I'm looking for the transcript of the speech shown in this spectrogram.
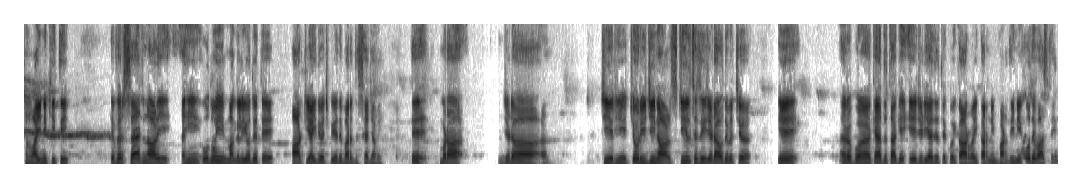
ਸੁਣਵਾਈ ਨਹੀਂ ਕੀਤੀ, ਤੇ ਫਿਰ ਸਹਿਜ ਨਾਲ ਹੀ ਅਸੀਂ ਉਦੋਂ ਹੀ ਮੰਗ ਲਈ ਉਹਦੇ ਤੇ ਆਰਟੀਆਈ ਦੇ ਵਿੱਚ ਵੀ ਇਹਦੇ ਬਾਰੇ ਦੱਸਿਆ ਜਾਵੇ, ਤੇ ਬੜਾ ਜਿਹੜਾ ਚੀਰੀ ਚੋਰੀ ਜੀ ਨਾਲ ਸਟੀਲ ਸੀ ਜਿਹੜਾ ਉਹਦੇ ਵਿੱਚ ਇਹ ਕਹਿ ਦਿੱਤਾ ਕਿ ਇਹ ਜਿਹੜੀ ਆ ਇਹਦੇ ਤੇ ਕੋਈ ਕਾਰਵਾਈ ਕਰਨੀ ਬਣਦੀ ਨਹੀਂ ਉਹਦੇ ਵਾਸਤੇ।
